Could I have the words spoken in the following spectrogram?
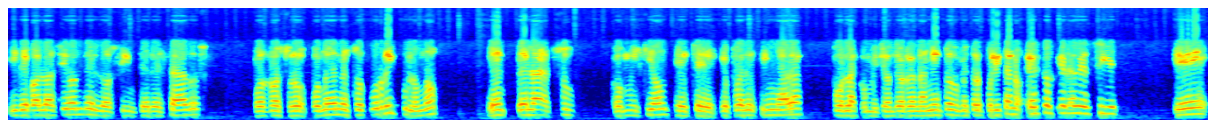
y de evaluación de los interesados por nuestro por medio de nuestro currículum, ¿no? De la subcomisión que se que fue designada por la Comisión de Ordenamiento Metropolitano. Esto quiere decir que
